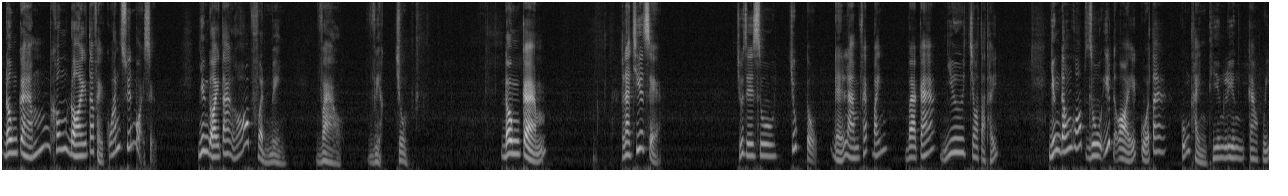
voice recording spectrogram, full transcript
Đồng cảm không đòi ta phải quán xuyến mọi sự, nhưng đòi ta góp phần mình vào việc chung. Đồng cảm là chia sẻ. Chúa Giêsu chúc tụng để làm phép bánh và cá như cho ta thấy. Những đóng góp dù ít ỏi của ta cũng thành thiêng liêng cao quý.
